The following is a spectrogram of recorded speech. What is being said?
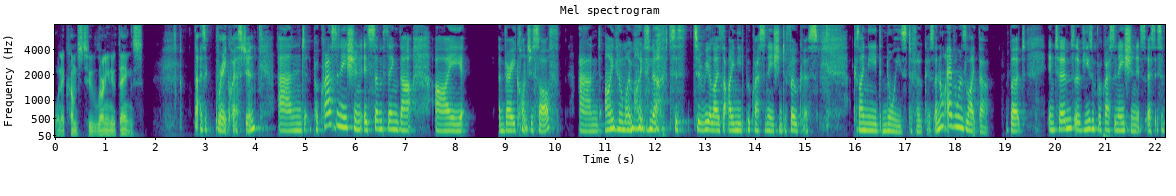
when it comes to learning new things? That is a great question. And procrastination is something that I am very conscious of. And I know my mind enough to, to realize that I need procrastination to focus because I need noise to focus. And not everyone's like that. But in terms of using procrastination, it's, it's, a,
